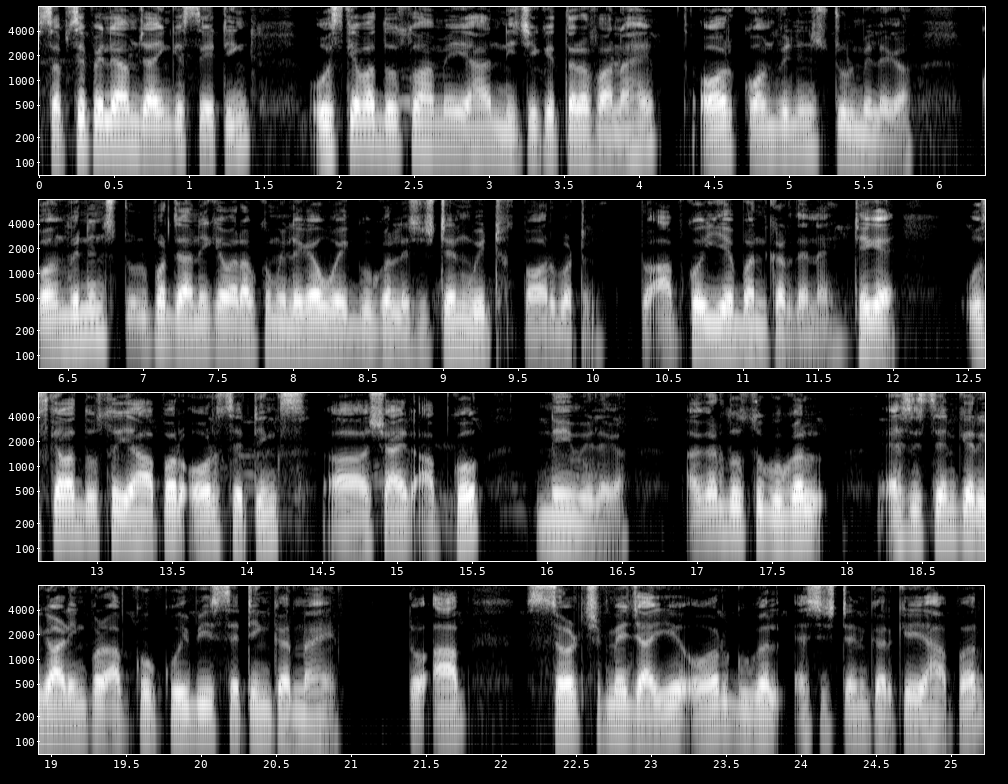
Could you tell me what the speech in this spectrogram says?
सबसे पहले हम जाएँगे सेटिंग उसके बाद दोस्तों, हमें यहाँ नीचे की तरफ़ आना है और कॉन्वीनियंस टूल मिलेगा। कॉन्वीनियंस टूल पर जाने के बाद आपको मिलेगा वो एक Google assistant with power button तो आपको ये बंद कर देना है, ठीक है? उसके बाद दोस्तों यहाँ पर और सेटिंग्स शायद आपको नहीं मिलेगा। अगर दोस्तों गूगल असिस्टेंट के रिगार्डिंग पर आपको कोई भी सेटिंग करना है तो आप सर्च में जाइए और गूगल असिस्टेंट करके यहाँ पर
